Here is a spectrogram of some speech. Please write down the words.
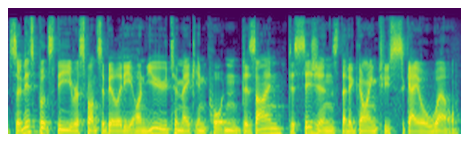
So this puts the responsibility on you to make important design decisions that are going to scale well.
